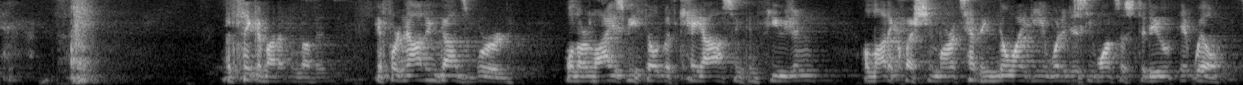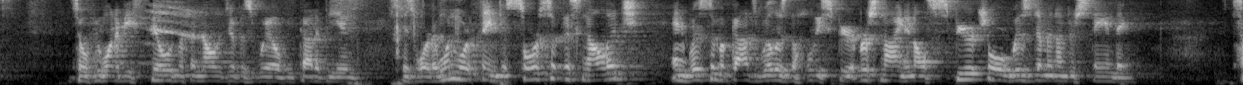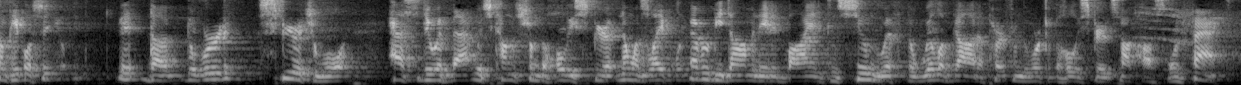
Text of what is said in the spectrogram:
But think about it, beloved. If we're not in God's Word, will our lives be filled with chaos and confusion, a lot of question marks, having no idea what it is He wants us to do? It will. So, if we want to be filled with the knowledge of His will, we've got to be in His Word. And one more thing the source of this knowledge and wisdom of God's will is the Holy Spirit. Verse 9, in all spiritual wisdom and understanding. Some people say the, the word spiritual has to do with that which comes from the Holy Spirit. No one's life will ever be dominated by and consumed with the will of God apart from the work of the Holy Spirit. It's not possible. In fact,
